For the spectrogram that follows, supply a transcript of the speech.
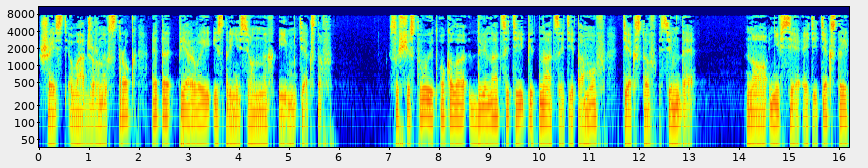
Шесть ваджерных строк — это первые из принесенных им текстов. Существует около 12-15 томов текстов Симде. Но не все эти тексты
